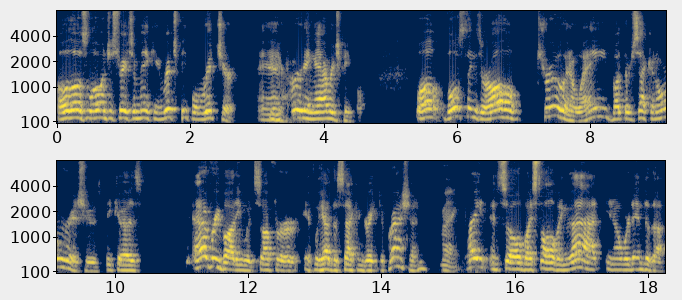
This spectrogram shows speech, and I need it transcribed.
Oh, those low interest rates are making rich people richer and mm-hmm. hurting average people. Well, those things are all true in a way, but they're second order issues because everybody would suffer if we had the second Great Depression. Right. Right. And so by solving that, you know, we're into the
